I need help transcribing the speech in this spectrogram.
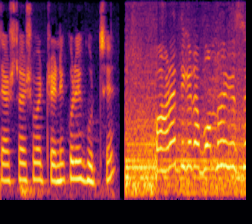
দ্যাটস ওয়াই সবাই ট্রেনে করে ঘুরছে। পাহাড়ের দিকেটা বন্ধ হয়ে গেছে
